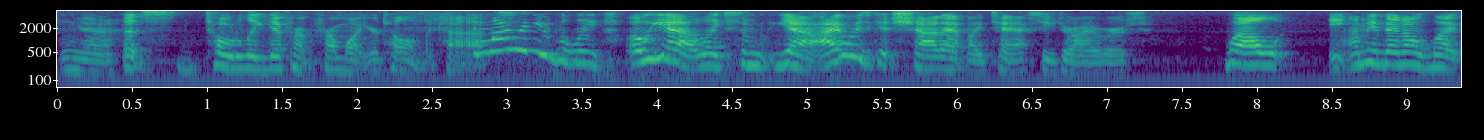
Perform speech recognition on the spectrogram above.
Yeah. that's totally different from what you're telling the cops. And why would you believe? Oh yeah, like some yeah. I always get shot at by taxi drivers. Well, I mean, they don't like.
